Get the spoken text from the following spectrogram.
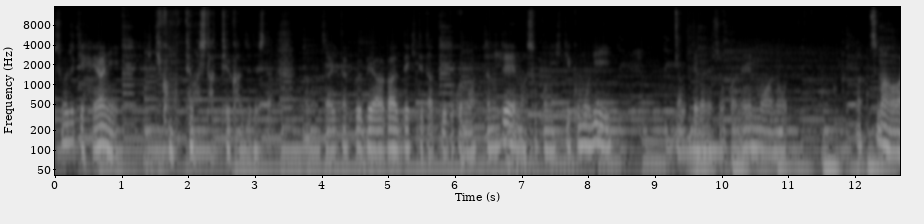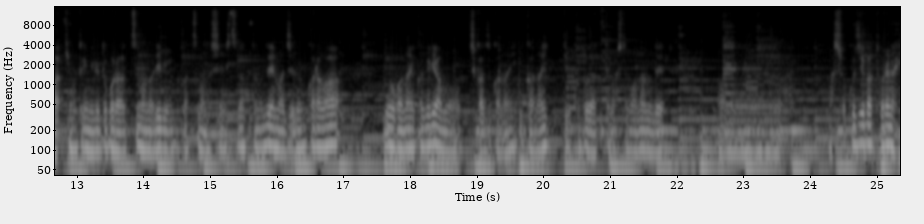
正直部屋に引きこもってましたっていう感じでした。あの在宅部屋ができてたっていうところもあったので、まあ、そこに引きこもり、なんて言えばいいでしょうかね、もうあの、まあ妻は基本的にいるところは妻のリビングが妻の寝室だったので、まあ、自分からは用がない限りはもう近づかない、行かないっていうことをやってました。まあ、なので、あのーまあ、食事が取れないっ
